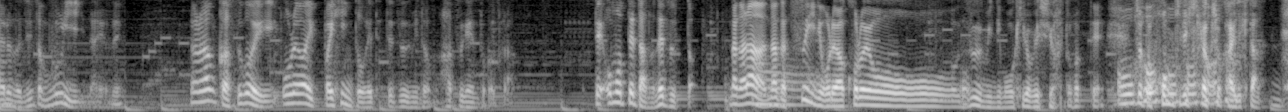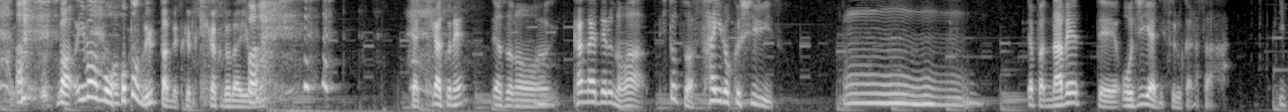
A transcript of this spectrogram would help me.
えるのは実は無理だよね。だからなんかすごい俺はいっぱいヒントを得ててズーミンの発言とかから。って思ってたのねずっと。だからなんかついに俺はこれをズーミンにもお披露目しようと思ってちょっと本気で企画書書いてきた まあ今はもうほとんど言ったんですけど企画の内容はじゃあ企画ね。じゃあその、うん。考えてるのは一つは再録シリーズ。うんうんうんやっぱ鍋っておじやにするからさ。一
